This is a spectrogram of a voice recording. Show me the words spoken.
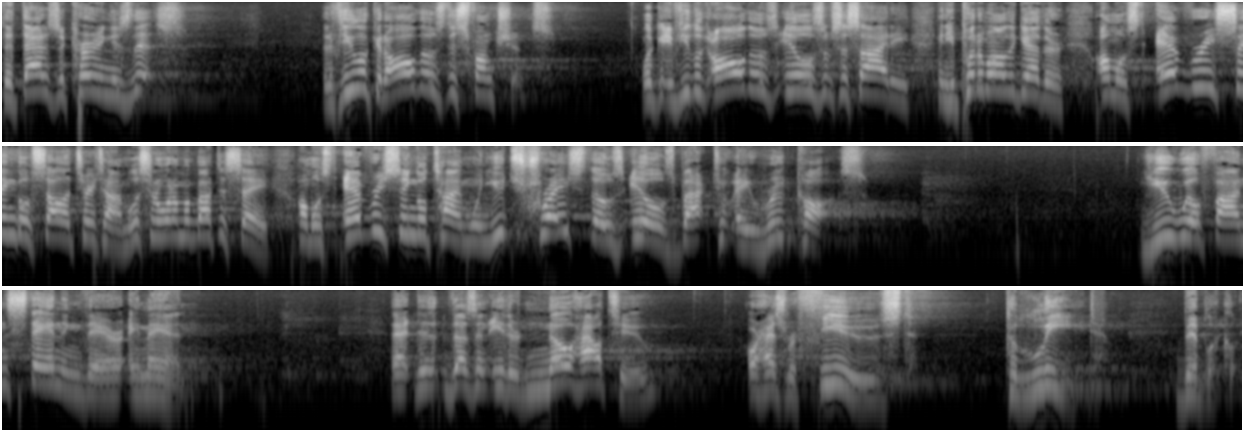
that that is occurring is this if you look at all those dysfunctions, Look, if you look at all those ills of society and you put them all together, almost every single solitary time, listen to what I'm about to say, almost every single time when you trace those ills back to a root cause, you will find standing there a man that doesn't either know how to or has refused to lead biblically.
